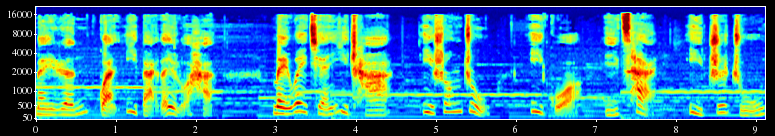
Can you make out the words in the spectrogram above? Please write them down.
每人管一百位罗汉，每位前一茶、一双柱、一果、一菜、一枝竹，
